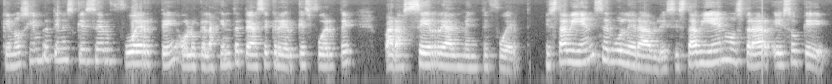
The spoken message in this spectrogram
que no siempre tienes que ser fuerte o lo que la gente te hace creer que es fuerte para ser realmente fuerte. Está bien ser vulnerables, está bien mostrar eso que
